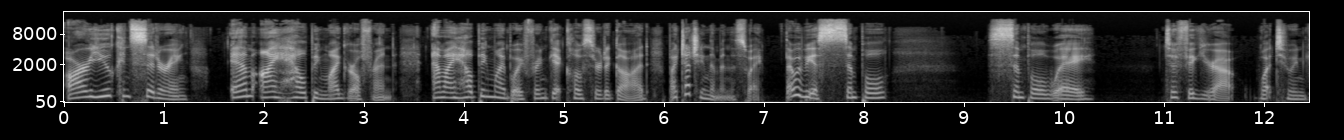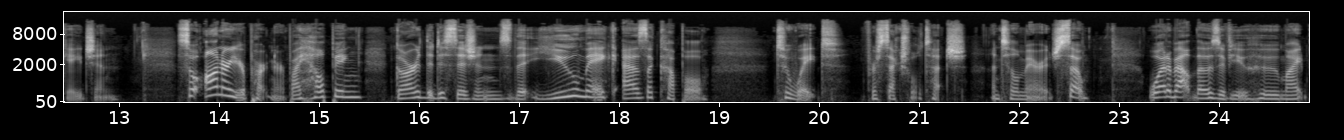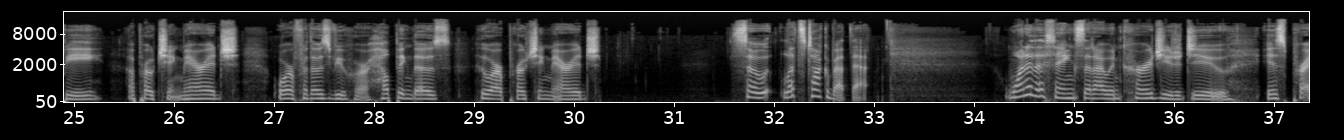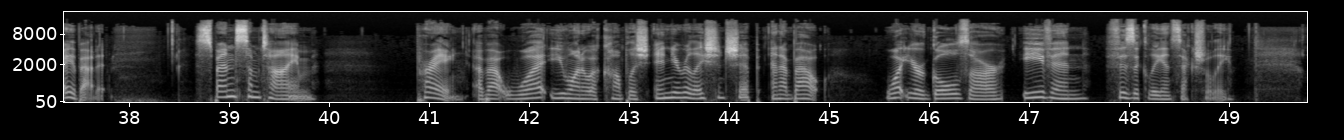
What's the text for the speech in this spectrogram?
Are you considering, am I helping my girlfriend? Am I helping my boyfriend get closer to God by touching them in this way? That would be a simple, simple way to figure out what to engage in. So honor your partner by helping guard the decisions that you make as a couple to wait for sexual touch until marriage. So, what about those of you who might be approaching marriage or for those of you who are helping those who are approaching marriage. So let's talk about that. One of the things that I would encourage you to do is pray about it. Spend some time praying about what you want to accomplish in your relationship and about what your goals are, even physically and sexually.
